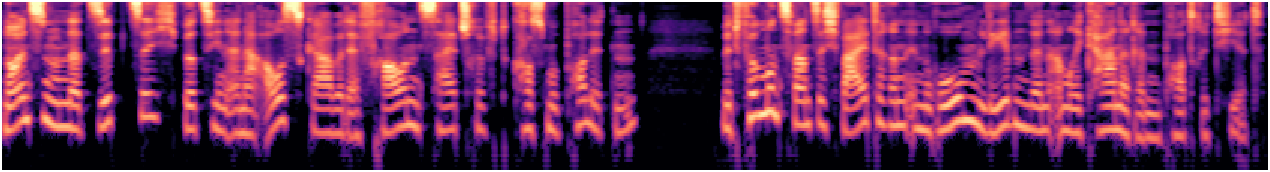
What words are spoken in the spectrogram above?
1970 wird sie in einer Ausgabe der Frauenzeitschrift Cosmopolitan mit 25 weiteren in Rom lebenden Amerikanerinnen porträtiert.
